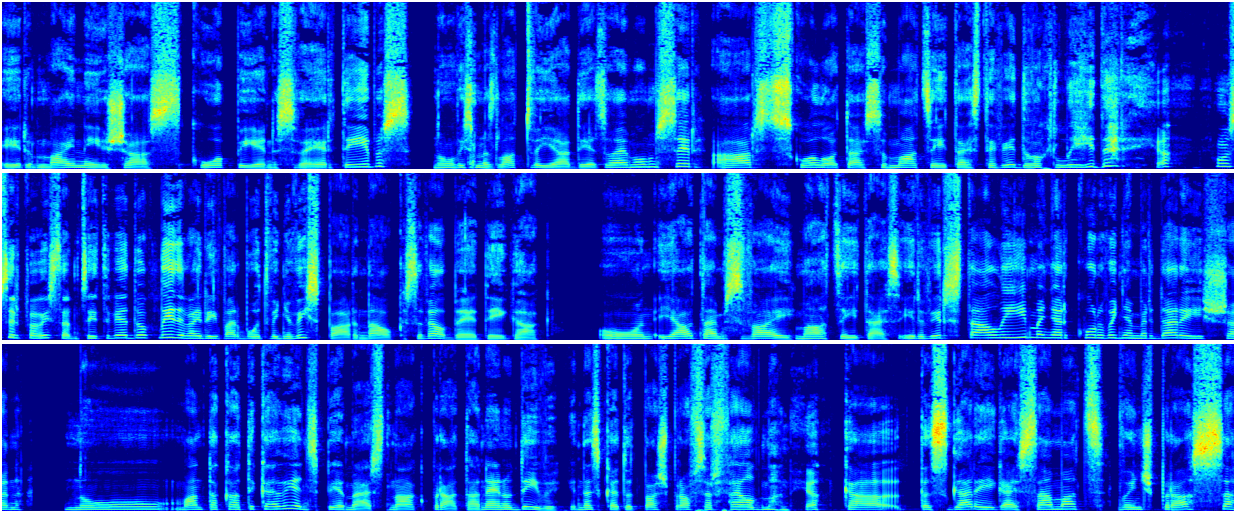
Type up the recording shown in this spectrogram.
ir mainījušās kopienas vērtības. Nu, vismaz Latvijā diez vai mums ir ārsts, skolotājs un mācītājs, tie viedokļu līderi. Ja? Mums ir pavisam cita viedokļa līderi, vai arī varbūt viņu vispār nav, kas vēl bēdīgāk. Un jautājums, vai mācītājs ir virs tā līmeņa, ar kuru viņam ir darīšana, Nu, man tā kā tikai viens piemērs nāk prātā, nē, nu divi, ja neskaitot pašu profesoru Feldmanu, ja, ka tas garīgais amats, viņš prasa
